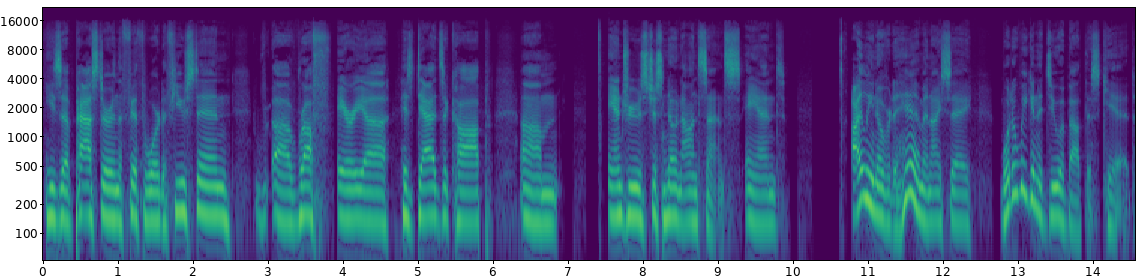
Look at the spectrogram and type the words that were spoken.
he's a pastor in the 5th ward of Houston uh rough area his dad's a cop um Andrew's just no nonsense and I lean over to him and I say what are we going to do about this kid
